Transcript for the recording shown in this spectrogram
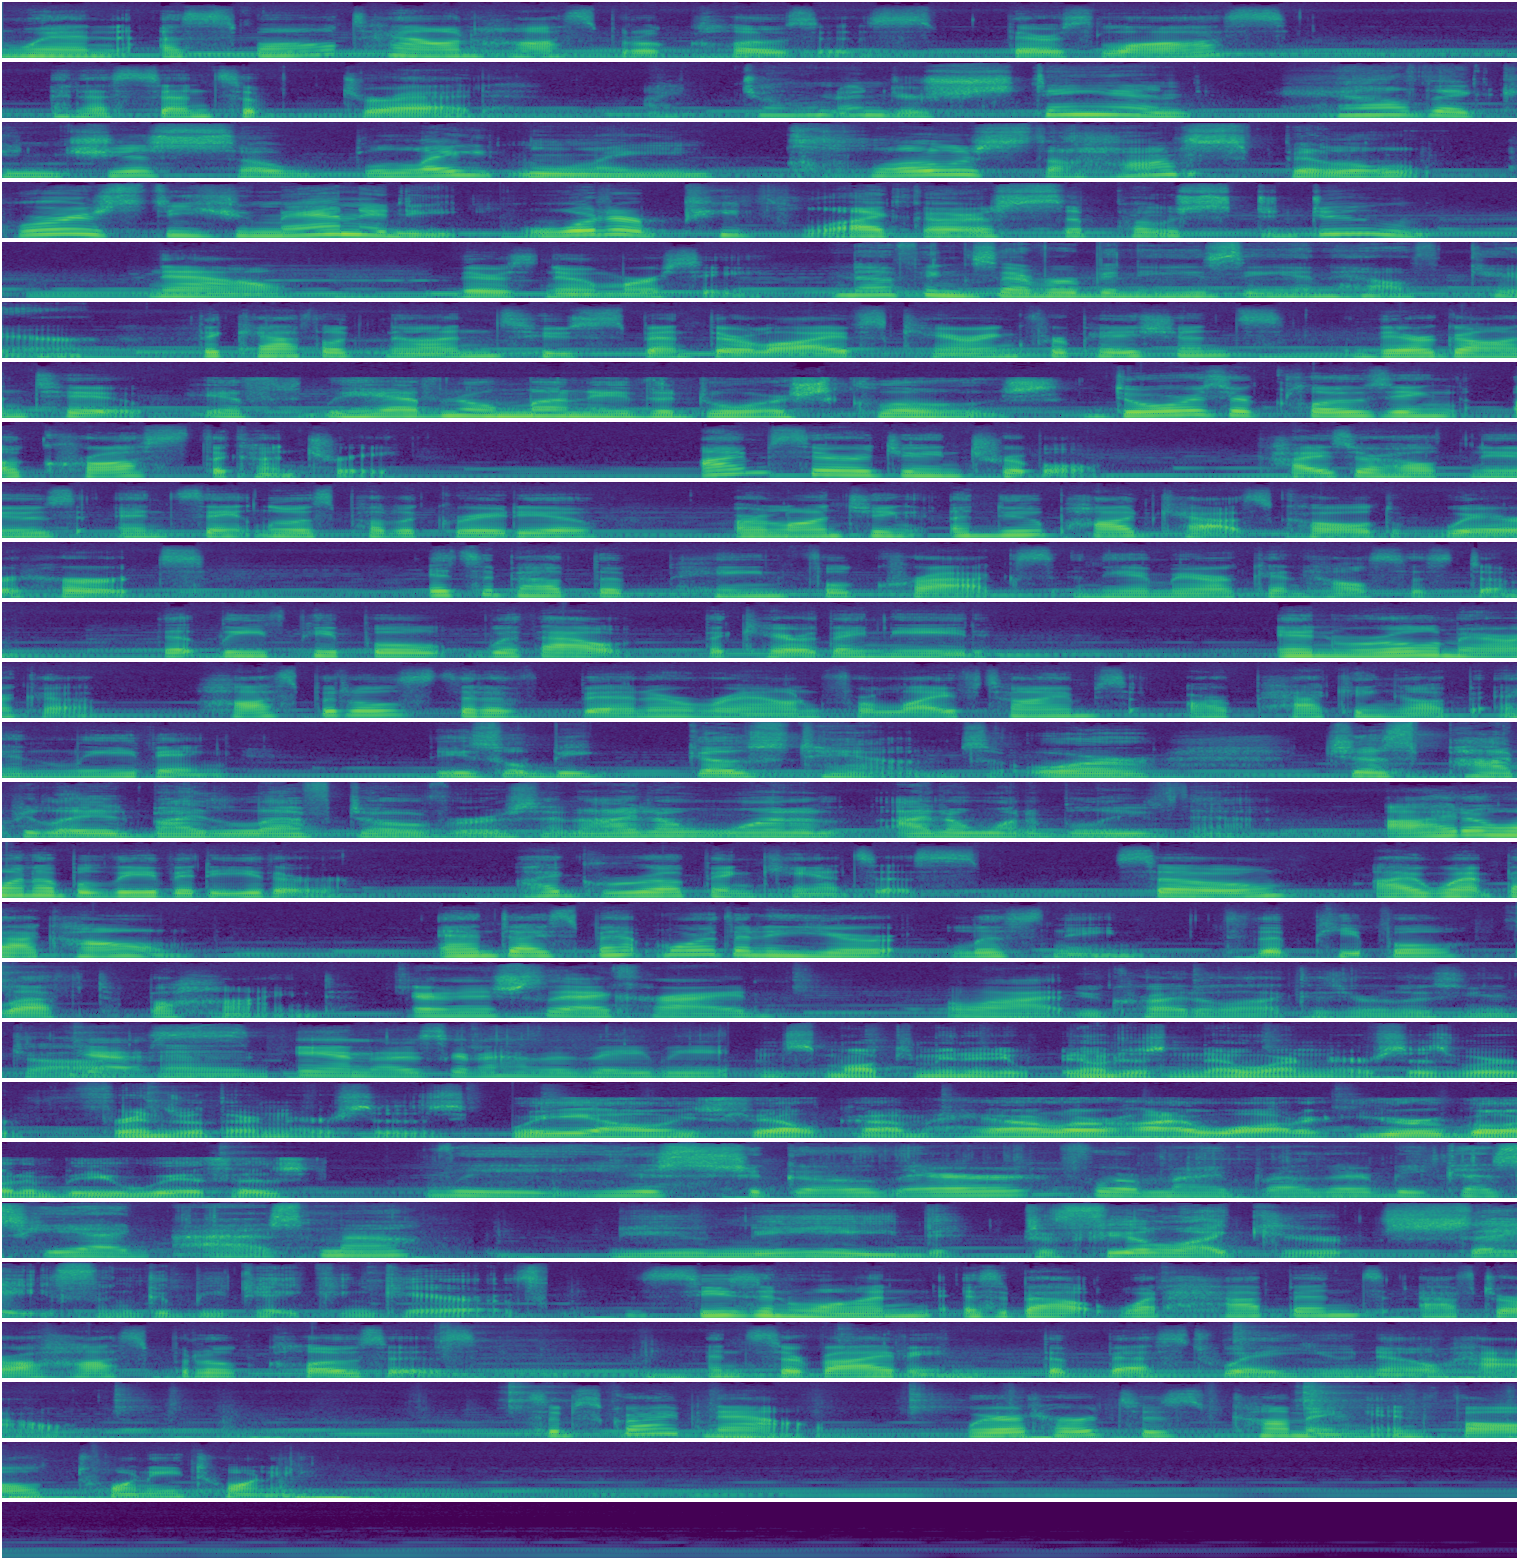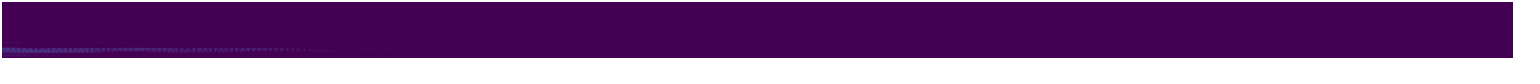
When a small town hospital closes, there's loss and a sense of dread. I don't understand how they can just so blatantly close the hospital. Where's the humanity? What are people like us supposed to do? Now, there's no mercy. Nothing's ever been easy in healthcare. The Catholic nuns who spent their lives caring for patients, they're gone too. If we have no money, the doors close. Doors are closing across the country. I'm Sarah Jane Tribble. Kaiser Health News and St. Louis Public Radio are launching a new podcast called Where It Hurts. It's about the painful cracks in the American health system that leave people without the care they need. In rural America, hospitals that have been around for lifetimes are packing up and leaving. These will be ghost towns or just populated by leftovers, and I don't want to I don't want to believe that. I don't want to believe it either. I grew up in Kansas, so I went back home. And I spent more than a year listening to the people left behind. Initially, I cried a lot. You cried a lot because you were losing your job. Yes, And and I was going to have a baby. In a small community, we don't just know our nurses, we're friends with our nurses. We always felt come hell or high water, you're going to be with us. We used to go there for my brother because he had asthma. You need to feel like you're safe and could be taken care of. season one is about what happens after a hospital closes and surviving the best way you know how. Subscribe now. Where It Hurts is coming in fall 2020.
